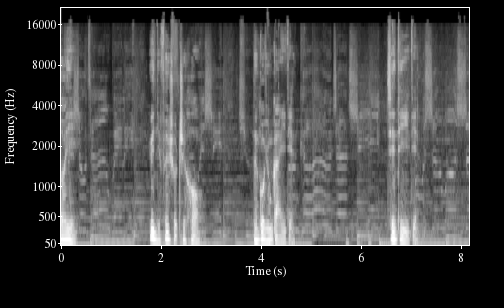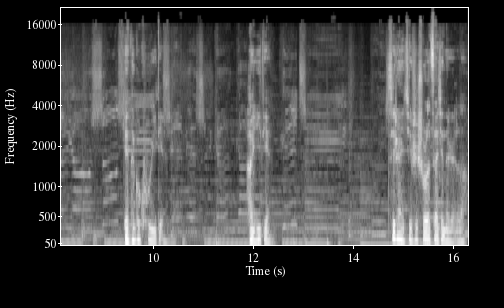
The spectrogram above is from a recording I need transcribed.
所以，愿你分手之后能够勇敢一点，坚定一点，也能够酷一点，狠一点。既然已经是说了再见的人了，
